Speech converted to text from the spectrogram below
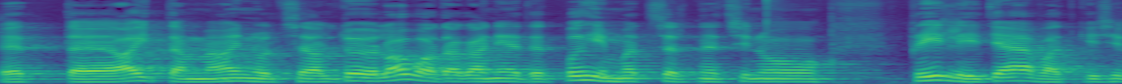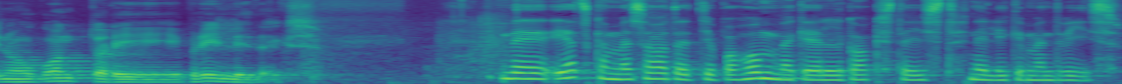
et äh, aitame ainult seal töölaua taga, nii et, et põhimõtteliselt need sinu prillid jäävadki sinu kontoriprillideks. me jätkame saadet juba homme kell kaksteist nelikümmend viis.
